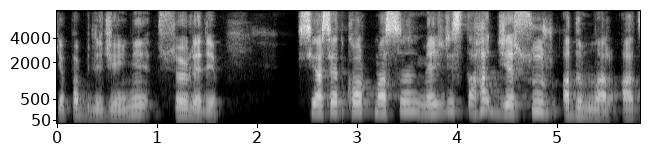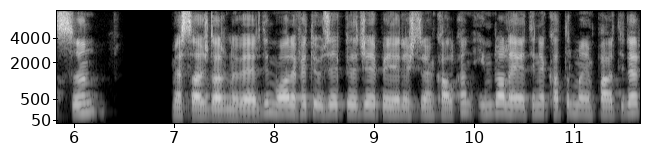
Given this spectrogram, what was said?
yapabileceğini söyledi. Siyaset korkmasın, meclis daha cesur adımlar atsın mesajlarını verdi. Muhalefeti özellikle CHP'yi eleştiren Kalkan, İmralı heyetine katılmayan partiler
